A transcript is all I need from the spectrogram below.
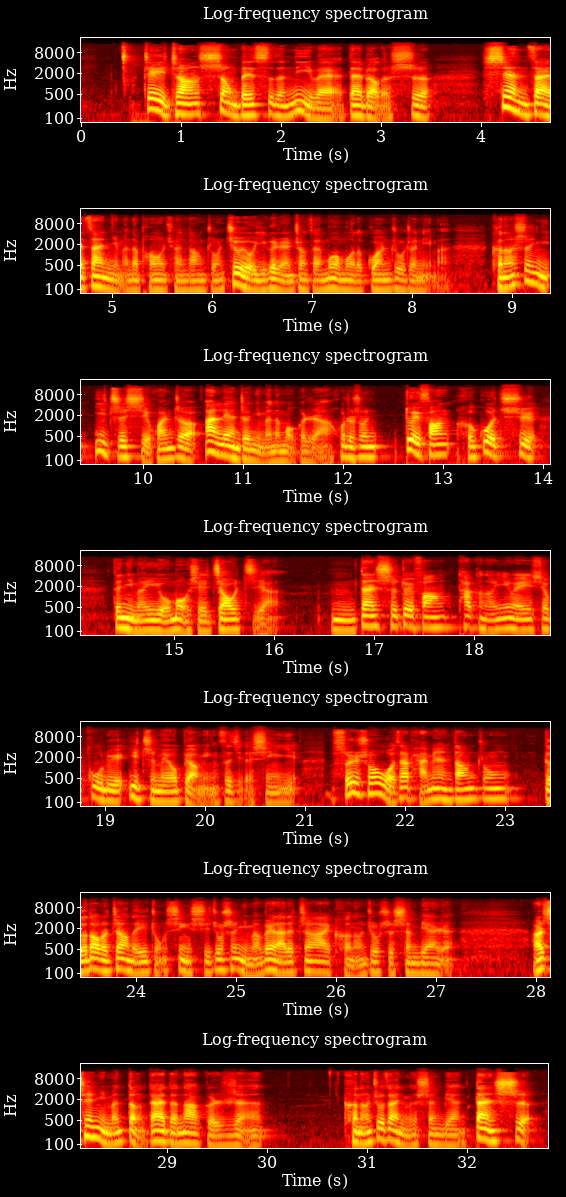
这张圣杯四的逆位代表的是。现在在你们的朋友圈当中，就有一个人正在默默的关注着你们，可能是你一直喜欢着、暗恋着你们的某个人啊，或者说对方和过去的你们有某些交集啊，嗯，但是对方他可能因为一些顾虑，一直没有表明自己的心意。所以说我在牌面当中得到了这样的一种信息，就是你们未来的真爱可能就是身边人，而且你们等待的那个人可能就在你们的身边，但是。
